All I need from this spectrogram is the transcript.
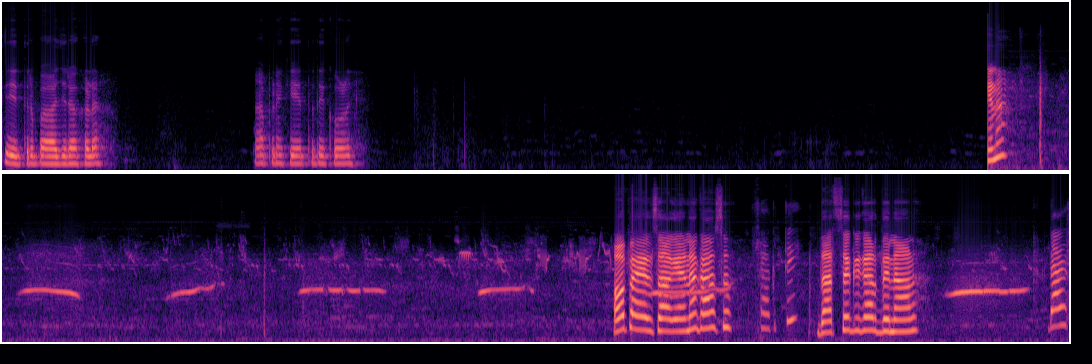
ਤੇ ਇੱਧਰ ਬਾਜਰਾ ਖੜਾ। ਆਪਣੇ ਖੇਤ ਦੇ ਕੋਲੇ। ਹੈ ਨਾ? ਉਹ ਪੈਲਸ ਆ ਗਿਆ ਨਾ ਘਾਸ ਸ਼ਕਤੀ? ਦਰਸ਼ਕ ਕਰਦੇ ਨਾਲ। ਦਸ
